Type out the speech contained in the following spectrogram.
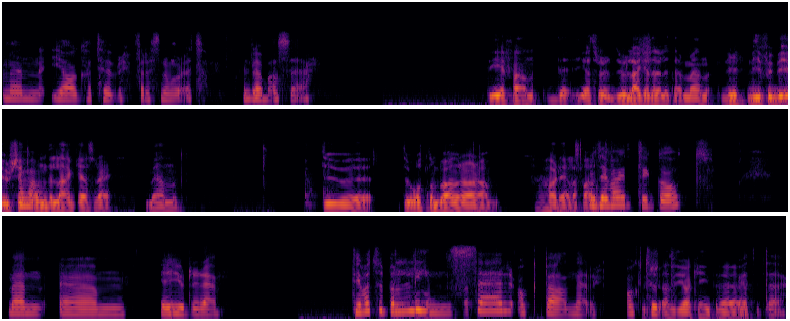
men jag har tur för resten av året. Vill jag bara säga. Det är fan, det, jag tror du laggade det lite men vi, vi får be ursäkt Jaha. om det laggar sådär. Men du, du åt någon bönröra, hörde jag i alla fall. Och det var inte gott. Men ehm, jag gjorde det. Det var typ linser och bönor. Och typ, Alltså jag kan jag inte, vet inte.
